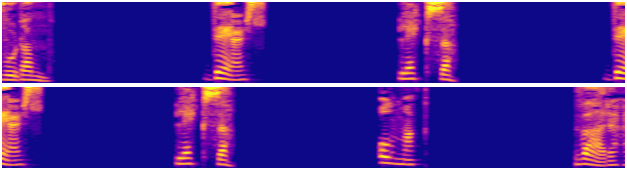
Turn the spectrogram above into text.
Hvordan ders. Läxa ders. Läxa olmak. Vara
